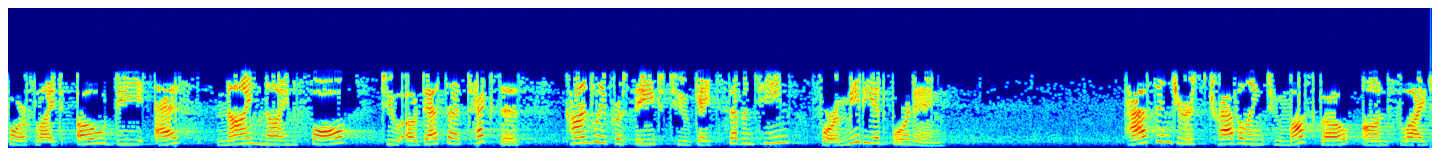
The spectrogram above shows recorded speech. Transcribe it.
for flight ODS 994 to Odessa, Texas, kindly proceed to gate 17 for immediate boarding? Passengers traveling to Moscow on flight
